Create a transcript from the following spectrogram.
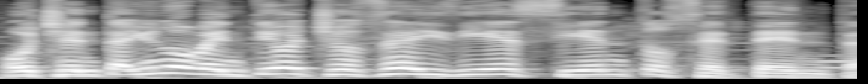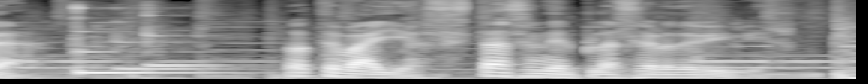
81 28 610 170. No te vayas, estás en el placer de vivir.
